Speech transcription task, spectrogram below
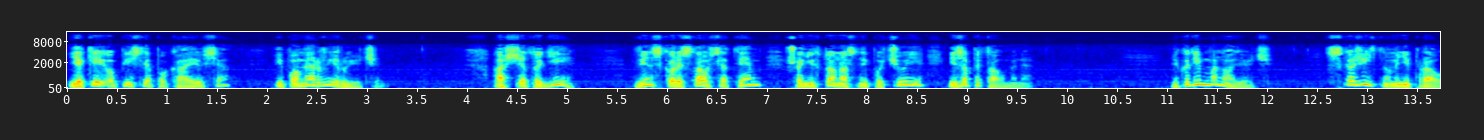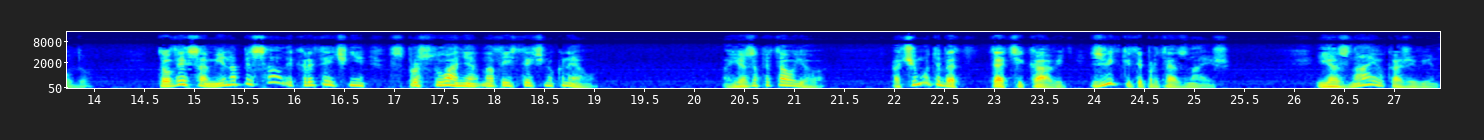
який опісля покаявся і помер віруючим. А ще тоді він скористався тим, що ніхто нас не почує, і запитав мене. Нікодим Манольович, скажіть на мені правду, то ви самі написали критичні спростування на теїстичну книгу? А я запитав його, а чому тебе те цікавить? Звідки ти про те знаєш? Я знаю, каже він.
